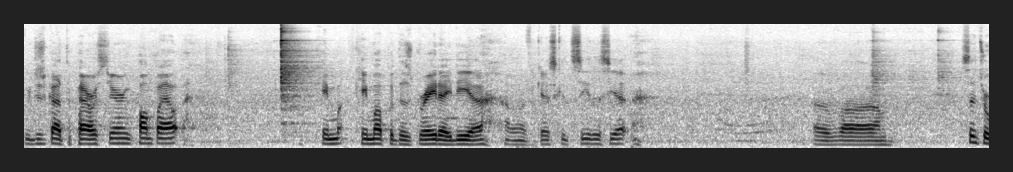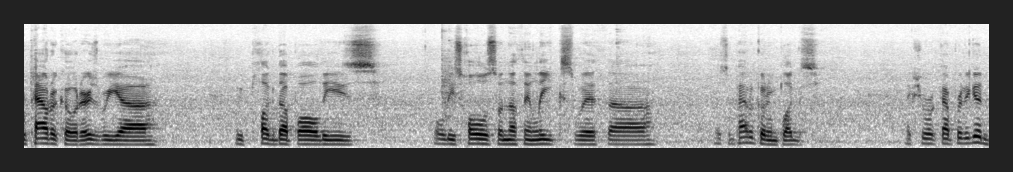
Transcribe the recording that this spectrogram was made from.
We just got the power steering pump out. Came, came up with this great idea. I don't know if you guys can see this yet. Of um, central powder coaters. We uh, we plugged up all these all these holes so nothing leaks with, uh, with some powder coating plugs. Actually worked out pretty good.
